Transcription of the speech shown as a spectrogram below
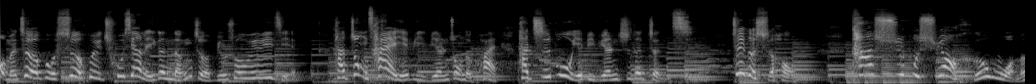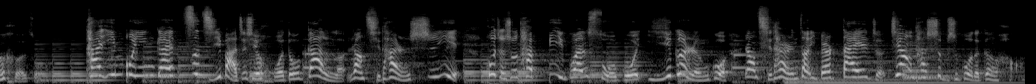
我们这个社会出现了一个能者，比如说薇薇姐，她种菜也比别人种得快，她织布也比别人织得整齐，这个时候。他需不需要和我们合作？他应不应该自己把这些活都干了，让其他人失业？或者说他闭关锁国，一个人过，让其他人在一边待着，这样他是不是过得更好？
